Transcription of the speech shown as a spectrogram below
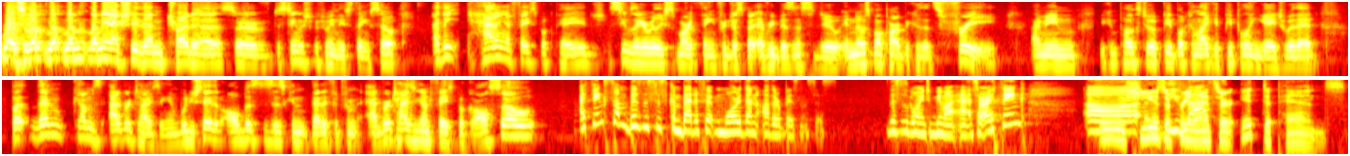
Right. So let, let, let let me actually then try to sort of distinguish between these things. So I think having a Facebook page seems like a really smart thing for just about every business to do, in no small part because it's free. I mean, you can post to it, people can like it, people engage with it. But then comes advertising. And would you say that all businesses can benefit from advertising on Facebook also? I think some businesses can benefit more than other businesses. This is going to be my answer. I think. Ooh, Uh, she is a the vast- freelancer. It depends.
